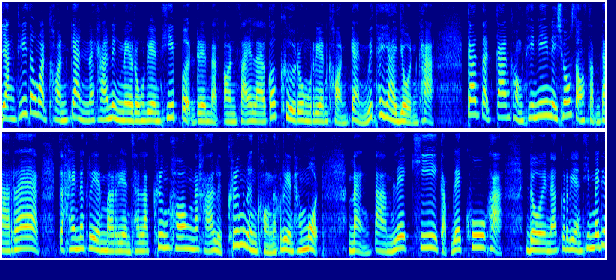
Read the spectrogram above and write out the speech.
อย่างที่จังหวัดขอนแก่นนะคะหนึ่งในโรงเรียนที่เปิดเรียนแบบออนไซต์แล้วก็คือโรงเรียนขอนแก่นวิทยายนค่ะ การจัดการของที่นี่ในช่วง 2 สัปดาห์แรก จะให้นักเรียนมาเรียนชั้นละครึ่งห้องนะคะ หรือครึ่งหนึ่งของนักเรียนทั้งหมด แบ่งตามเลขคี่กับเลขคู่ค่ะ โดยนักเรียนที่ไม่ได้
